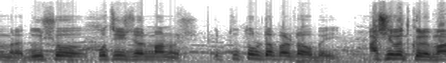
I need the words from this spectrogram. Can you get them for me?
আমরা? দুইশো পঁচিশ জন মানুষ। একটু উল্টা পাল্টা হবেই আশীর্বাদ করে মা।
